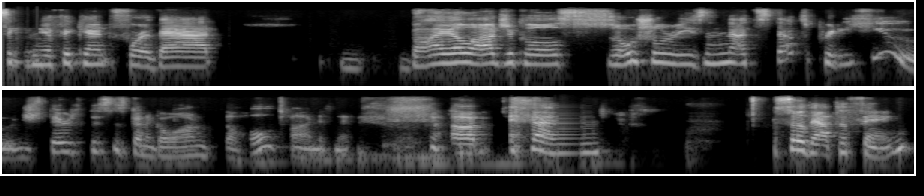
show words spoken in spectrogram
significant for that biological social reason that's that's pretty huge there's this is going to go on the whole time isn't it um, and so that's a thing.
